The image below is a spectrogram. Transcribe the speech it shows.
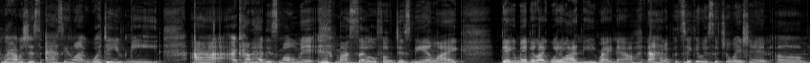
where I was just asking, like, what do you need? I, I kind of had this moment myself of just being like, dang Amanda, like, what do I need right now? And I had a particular situation um,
